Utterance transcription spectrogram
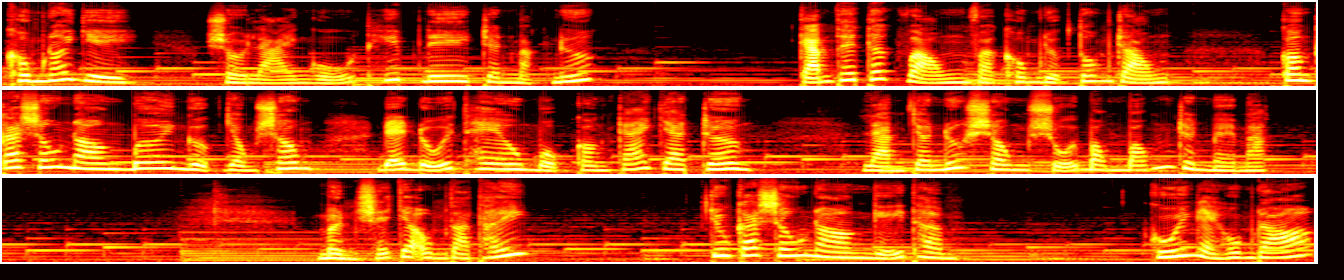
không nói gì, rồi lại ngủ thiếp đi trên mặt nước. Cảm thấy thất vọng và không được tôn trọng, con cá sấu non bơi ngược dòng sông để đuổi theo một con cá da trơn, làm cho nước sông sủi bong bóng trên bề mặt. Mình sẽ cho ông ta thấy. Chú cá sấu non nghĩ thầm. Cuối ngày hôm đó,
